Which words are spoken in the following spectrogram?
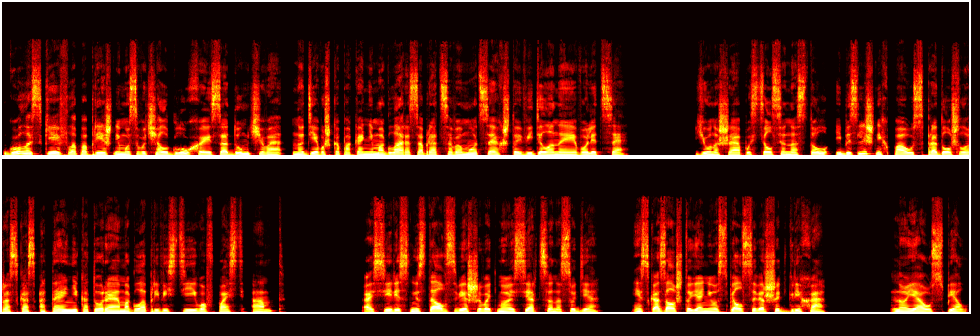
Голос Кейфла по-прежнему звучал глухо и задумчиво, но девушка пока не могла разобраться в эмоциях, что видела на его лице. Юноша опустился на стол и без лишних пауз продолжил рассказ о тайне, которая могла привести его в пасть Амт. Осирис не стал взвешивать мое сердце на суде и сказал, что я не успел совершить греха. Но я успел.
